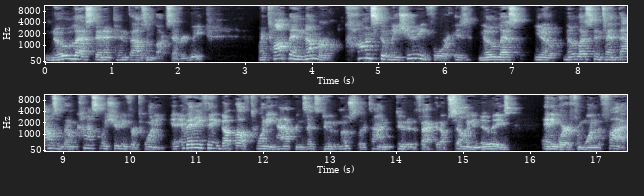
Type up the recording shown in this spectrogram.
no less than at 10,000 bucks every week. My top end number constantly shooting for is no less, you know, no less than 10,000, but I'm constantly shooting for 20. And if anything above 20 happens, that's due to most of the time due to the fact that I'm selling annuities anywhere from one to five.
